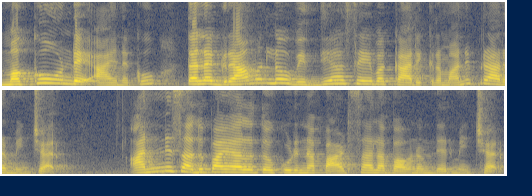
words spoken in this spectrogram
మక్కువ ఉండే ఆయనకు తన గ్రామంలో విద్యాసేవ కార్యక్రమాన్ని ప్రారంభించారు. అన్ని సదుపాయాలతో కూడిన పాఠశాల భవనం నిర్మించారు.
